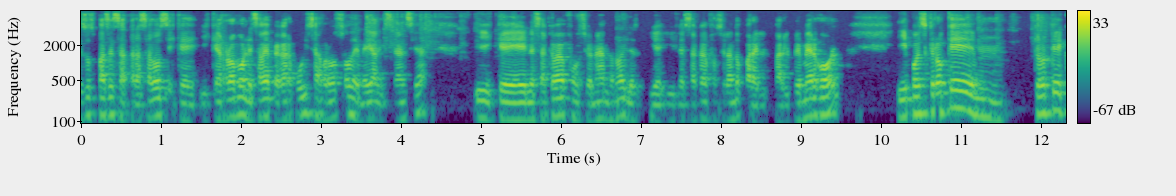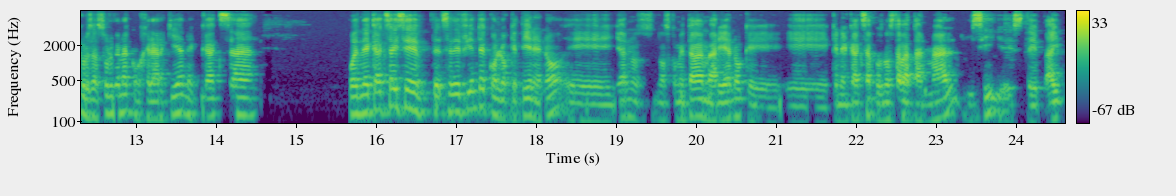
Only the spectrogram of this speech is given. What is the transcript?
esos pases atrasados y que, y que Robo les sabe pegar muy sabroso de media distancia y que les acaba funcionando, ¿no? Y les, y, les acaba funcionando para el, para el primer gol. Y pues creo que, mm, creo que Cruz Azul gana con jerarquía, Necaxa pues Necaxa se, se, defiende con lo que tiene, ¿no? Eh, ya nos, nos, comentaba Mariano que, eh, que, Necaxa pues no estaba tan mal, y sí, este, ahí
